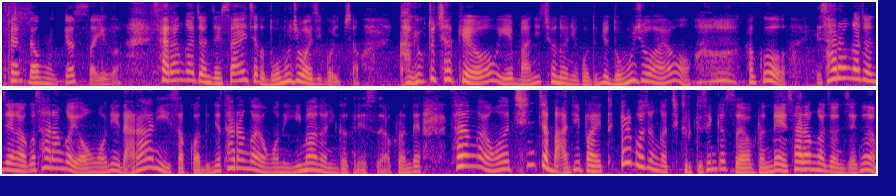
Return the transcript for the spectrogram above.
너무 웃겼어 이거 사랑과 전쟁 사이즈가 너무 좋아진 거 있죠 가격도 착해요. 얘 12,000원이거든요. 너무 좋아요. 갖고 사랑과 전쟁하고 사랑과 영원이 나란히 있었거든요. 사랑과 영원은 2만 원인가 그랬어요. 그런데 사랑과 영원은 진짜 마디바의 특별 버전 같이 그렇게 생겼어요. 그런데 사랑과 전쟁은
